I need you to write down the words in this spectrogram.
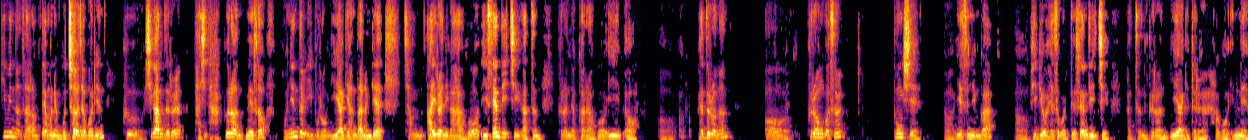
힘 있는 사람 때문에 묻혀져 버린 그 시간들을 다시 다 끌어내서 본인들 입으로 이야기한다는 게 참 아이러니가 하고 이 샌드위치 같은 그런 역할을 하고 이 어, 어, 베드로는 어, 그런 것을 동시에 어, 예수님과 어, 비교해서 볼 때 샌드위치 같은 그런 이야기들을 하고 있네요.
